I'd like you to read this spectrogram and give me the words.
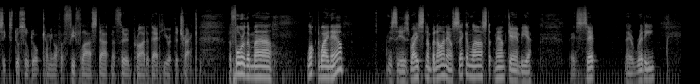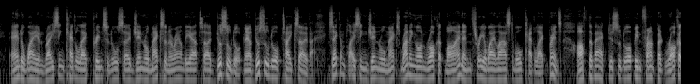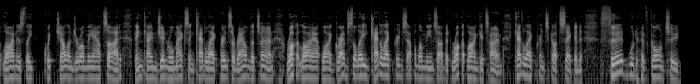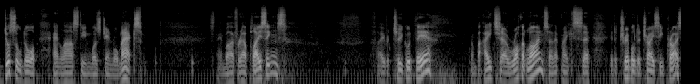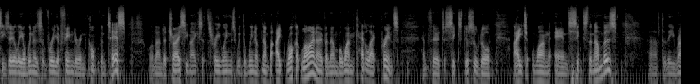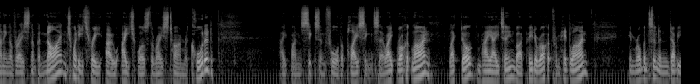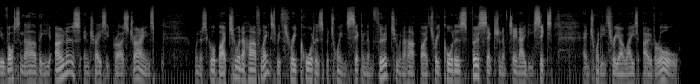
Six Dusseldorp coming off a fifth last start and a third prior to that here at the track. The four of them are locked away now. This is race number nine, our second last at Mount Gambier. They're set, they're ready, and away in racing. Cadillac Prince and also General Max Maxon around the outside. Dusseldorp. Now Dusseldorp takes over. Second placing General Max running on Rocket Line and three away last of all Cadillac Prince. Off the back, Dusseldorp in front, but Rocket Line is the quick challenger on the outside. Then came General Max and Cadillac Prince around the turn. Rocket Line out wide grabs the lead. Cadillac Prince up along the inside, but Rocket Line gets home. Cadillac Prince got second. Third would have gone to Dusseldorp, and last in was General Max. By for our placings. Favourite too good there. Number eight, uh, Rocket Line, so that makes uh, it a treble to Tracy Price. He's earlier winners of Reoffender and Compton Test. Well done to Tracy, makes it three wins with the win of number eight, Rocket Line, over number one, Cadillac Prince, and third to six, Dusseldorp. Eight, one, and six, the numbers. After the running of race number nine, 23.08 was the race time recorded. 8, 1, 6 and 4 the placing. So 8 Rocket Line, Black Dog, May 18 by Peter Rocket from Headline. M. Robinson and W. Vossen are the owners and Tracy Price trains. Winner scored by two and a half lengths with three quarters between second and third, two and a half by three quarters, first section of 1086 and 2308 overall.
